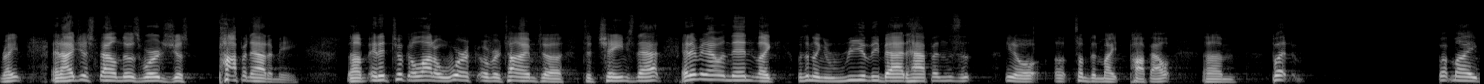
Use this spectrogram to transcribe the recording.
right? And I just found those words just popping out of me. Um, and it took a lot of work over time to, to change that. And every now and then, like when something really bad happens, you know, uh, something might pop out. Um, but, but my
